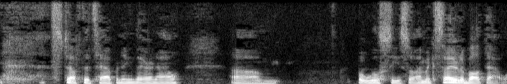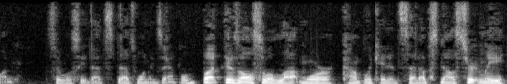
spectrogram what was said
stuff that's happening there now. Um, but we'll see. So I'm excited about that one. So we'll see. That's that's one example. But there's also a lot more complicated setups now. Certainly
